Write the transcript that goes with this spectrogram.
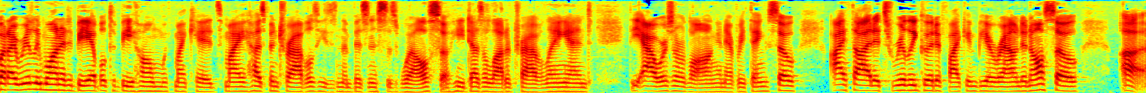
but I really wanted to be able to be home with my kids. My husband travels; he's in the business as well, so he does a lot of traveling, and the hours are long and everything. So I thought it's really good if I can be around, and also uh,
